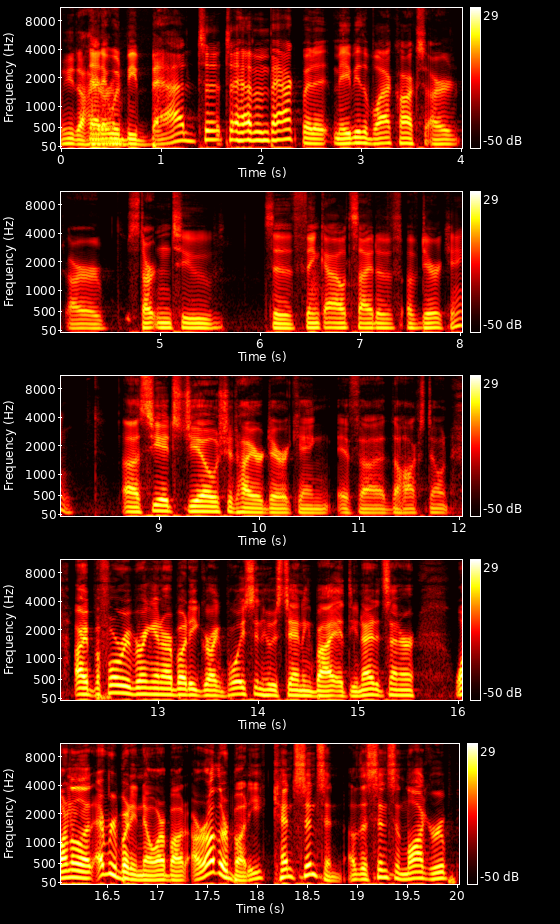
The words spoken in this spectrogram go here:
we need to hire that it him. would be bad to, to have him back, but it, maybe the Blackhawks are are starting to to think outside of of Derek King. Uh, CHGO should hire Derek King if uh, the Hawks don't. All right, before we bring in our buddy Greg Boysen, who is standing by at the United Center, want to let everybody know about our other buddy Kent Simpson of the Simpson Law Group.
